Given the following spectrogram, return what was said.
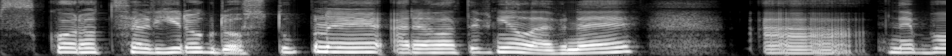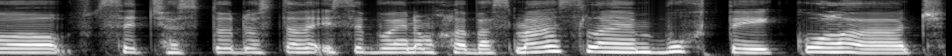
skoro celý rok dostupné a relativně levné a nebo se často dostali i sebou jenom chleba s máslem, buchty, koláč,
